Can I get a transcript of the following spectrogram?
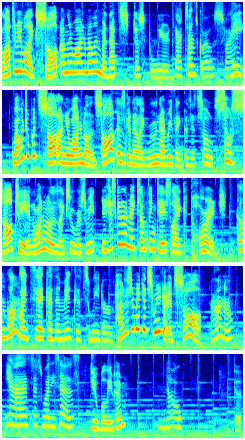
Lots of people like salt on their watermelon, but that's just weird. Yeah, it sounds gross, right? Why would you put salt on your watermelon? Salt is gonna like ruin everything because it's so so salty, and watermelon is like super sweet. You're just gonna make something taste like porridge. Gung Gung likes it because it makes it sweeter. How does it make it sweeter? It's salt. I don't know. Yeah, that's just what he says. Do you believe him? No. Good.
